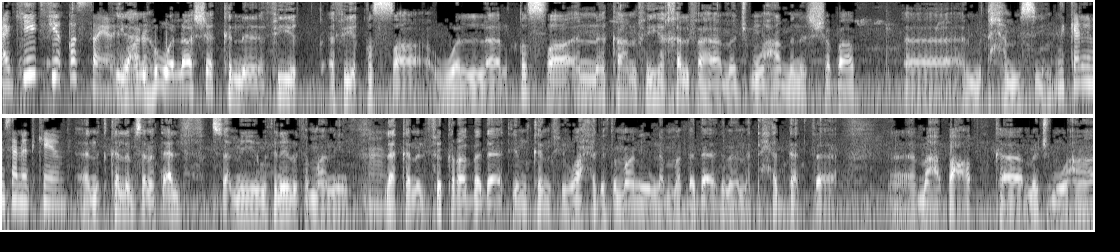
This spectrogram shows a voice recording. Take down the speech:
أكيد في قصة يعني يعني. هو لا شك إن في في قصة والقصة إن كان فيه خلفها مجموعة من الشباب آه، المتحمسين نتكلم سنة كام؟ نتكلم سنة 1982 لكن الفكرة بدأت يمكن في 81 لما بدأنا نتحدث آه، مع بعض كمجموعة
